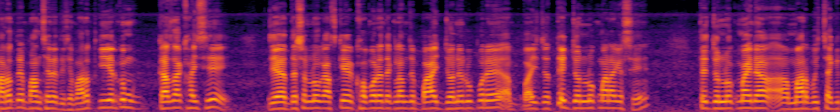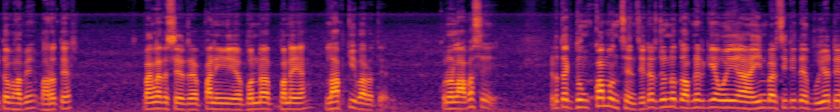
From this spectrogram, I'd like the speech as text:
ভারতে বান ছেড়ে দিছে। ভারত কি এরকম গাঁজা খাইছে যে দেশের লোক আজকের খবরে দেখলাম যে বাইশ জনের উপরে, বাইশ তেইশ জন লোক মারা গেছে। তেইশ জন লোক মাইরা মারব ইচ্ছাকৃতভাবে ভারতের। বাংলাদেশের পানি, বন্যা বানাইয়া লাভ কি ভারতের? কোনো লাভ আছে? এটা তো একদম কমন সেন্স এটার জন্য তো আপনার গিয়ে ওই ইউনিভার্সিটিতে বুয়েটে,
